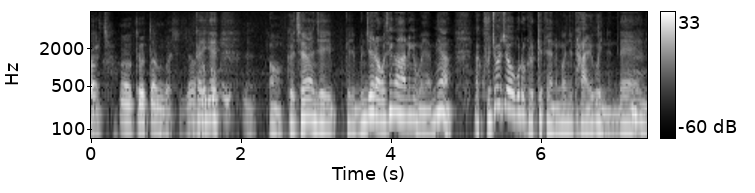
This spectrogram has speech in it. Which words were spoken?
그렇죠. 어, 되었다는 것이죠. 그러니까 이게 한번- 어, 그 제가 이제 그 문제라고 생각하는 게 뭐냐면 그러니까 구조적으로 그렇게 되는 건 다 알고 있는데 음.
